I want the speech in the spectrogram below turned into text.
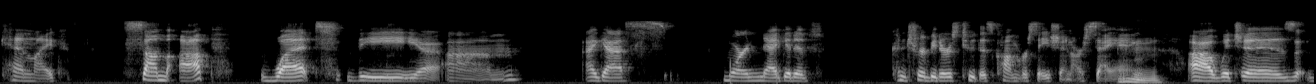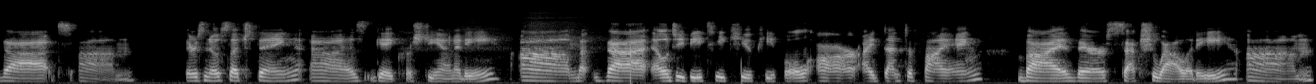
can like sum up what the um, I guess more negative contributors to this conversation are saying, Mhm. Uh, which is that um, there's no such thing as gay Christianity, um, that LGBTQ people are identifying by their sexuality um,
